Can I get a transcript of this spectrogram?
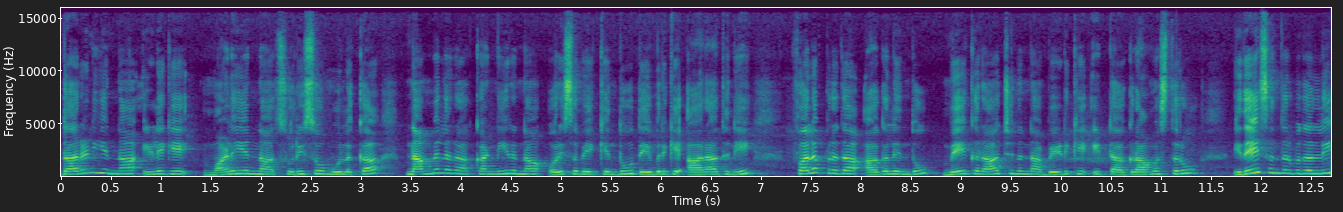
ಧರಣಿಯನ್ನ ಇಳೆಗೆ ಮಳೆಯನ್ನ ಸುರಿಸೋ ಮೂಲಕ ನಮ್ಮೆಲ್ಲರ ಕಣ್ಣೀರನ್ನ ಒರೆಸಬೇಕೆಂದು ದೇವರಿಗೆ ಆರಾಧನೆ ಫಲಪ್ರದ ಆಗಲೆಂದು ಮೇಘರಾಜನನ್ನ ಬೇಡಿಕೆ ಇಟ್ಟ ಗ್ರಾಮಸ್ಥರು. ಇದೇ ಸಂದರ್ಭದಲ್ಲಿ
